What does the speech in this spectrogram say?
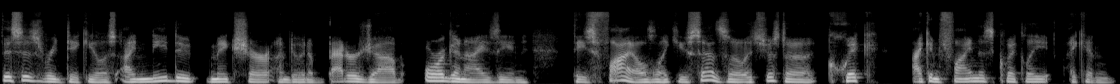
this is ridiculous. I need to make sure I'm doing a better job organizing these files, like you said. So it's just a quick, I can find this quickly. I can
